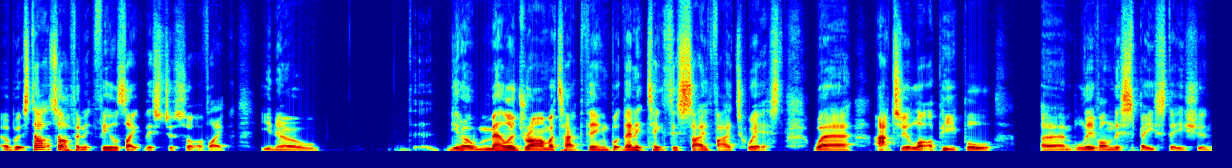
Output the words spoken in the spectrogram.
uh, but it starts off and it feels like this just sort of like, you know, you know melodrama type thing but then it takes this sci-fi twist where actually a lot of people um, live on this space station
